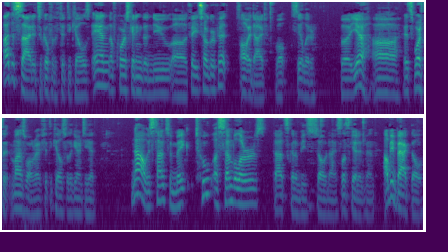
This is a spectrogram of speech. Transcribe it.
I decided to go for the 50 kills, and of course getting the new uh, Fate's Hugger Pit. Oh, I died. Well, see you later. But yeah, uh, it's worth it. Might as well, right? 50 kills for the guarantee hit. Now it's time to make two assemblers. That's gonna be so nice. Let's get it, man. I'll be back though,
